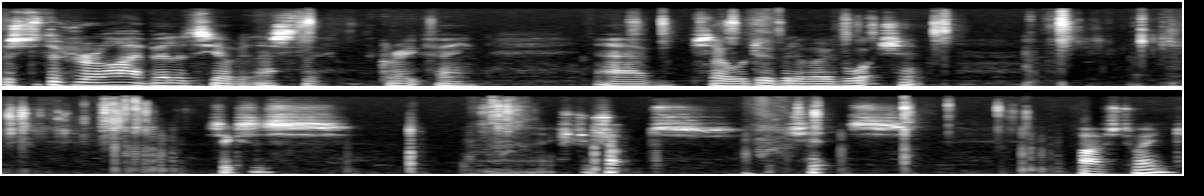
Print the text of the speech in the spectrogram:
It's just the reliability of it. That's the, great thing. Um, so we'll do a bit of Overwatch it. Sixes, extra shots, which hits. Fives to end,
